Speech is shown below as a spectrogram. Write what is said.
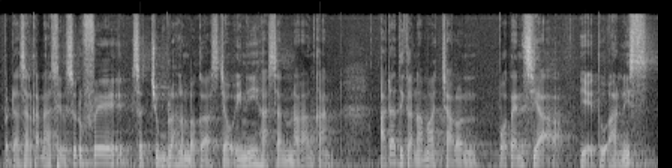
Berdasarkan hasil survei sejumlah lembaga sejauh ini, Hasan menerangkan ada tiga nama calon potensial, yaitu Anies,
